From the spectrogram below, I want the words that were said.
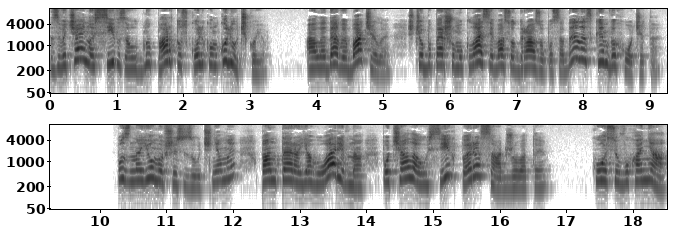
звичайно, сів за одну парту з кольком колючкою. Але де ви бачили, щоб у першому класі вас одразу посадили, з ким ви хочете? Познайомившись з учнями, пантера Ягуарівна почала усіх пересаджувати. Косю вуханя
